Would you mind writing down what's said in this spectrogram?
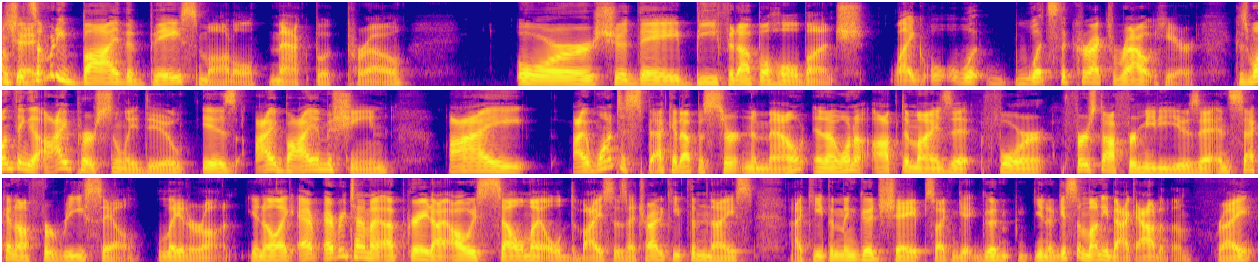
Okay. should somebody buy the base model MacBook Pro, or should they beef it up a whole bunch? Like, what what's the correct route here? Because one thing that I personally do is I buy a machine, I I want to spec it up a certain amount, and I want to optimize it for first off for me to use it, and second off for resale later on. You know, like every time I upgrade, I always sell my old devices. I try to keep them nice. I keep them in good shape so I can get good, you know, get some money back out of them. Right?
